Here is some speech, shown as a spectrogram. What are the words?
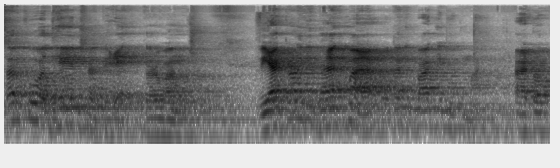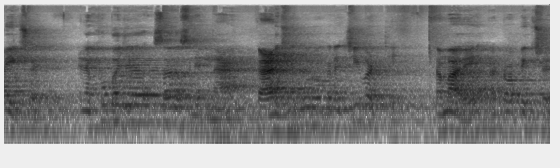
સરખું અધ્યયન તે કરવાનું છે. વ્યાકરણ વિભાગમાં પોતાની પાકી બુકમાં આ ટોપિક છે. એને ખૂબ જ સરસ રીતના કાળજીપૂર્વક અને ચીવટથી તમારે આ ટોપિક છે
